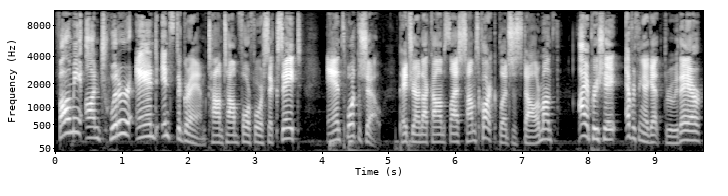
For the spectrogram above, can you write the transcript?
Follow me on Twitter and Instagram, TomTom4468, and support the show. Patreon.com slash Thomas Clark. Pledge just a dollar a month. I appreciate everything I get through there.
